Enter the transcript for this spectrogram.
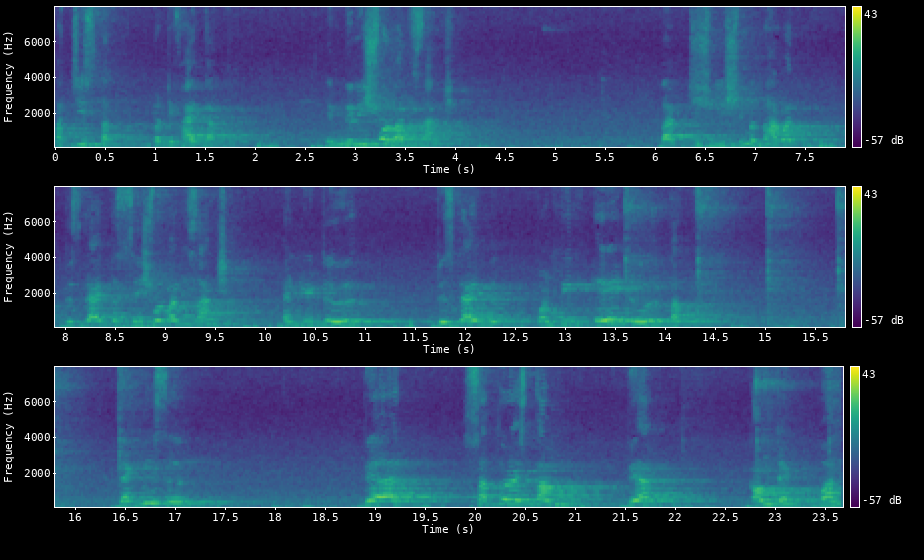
25 tattva, 25 tattva in Nirishwarvadi Sankhya. But Sri Srimad Bhagavat described the Seshwarvadi Sankhya and it uh, described 28 uh, tattva. That means uh, they are Sattva Stam, they are counted one,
